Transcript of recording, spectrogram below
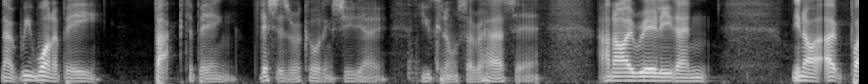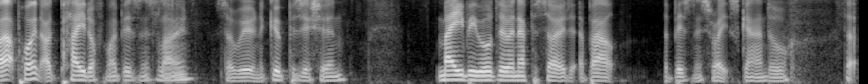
no, we want to be back to being this is a recording studio. You can also rehearse here. And I really then, you know, I, by that point, I'd paid off my business loan. So we are in a good position. Maybe we'll do an episode about the business rate scandal that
